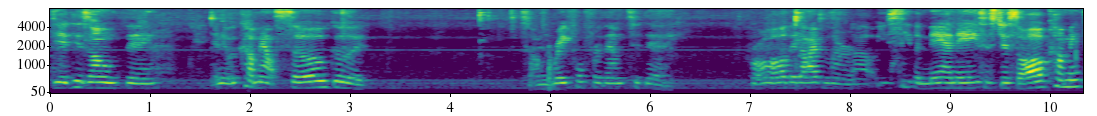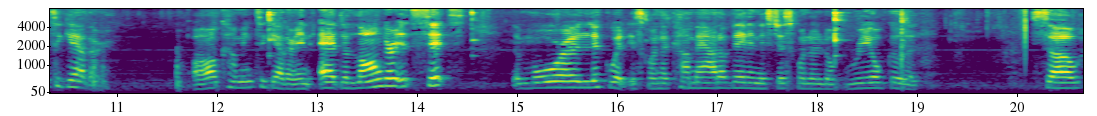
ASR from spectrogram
did his own thing, and it would come out so good. So I'm grateful for them today, for all that I've learned. You see the mayonnaise is just all coming together. All coming together. And at the longer it sits, the more liquid is going to come out of it and it's just going to look real good. So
